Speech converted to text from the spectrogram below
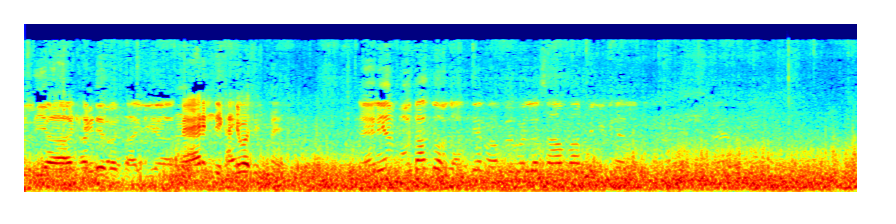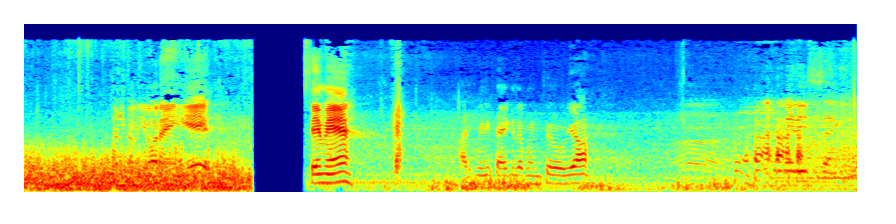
लिया। नहर दिखाई बस इसमें। नहर यार बहुत आगे हो जाती है वहाँ पे बोले सांप वाप भी चल कभी और आएँगे। रास्ते में। अर्पित की साइकिल पंचर हो गया। हाँ मेरी साइकिल।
